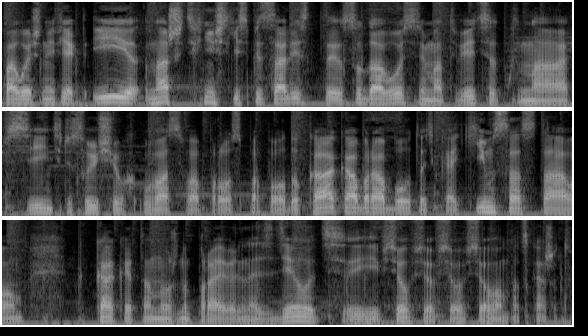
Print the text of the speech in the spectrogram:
побочный эффект. И наши технические специалисты с удовольствием ответят на все интересующие вас вопросы по поводу, как обработать, каким составом, как это нужно правильно сделать, и все-все-все-все вам подскажут.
